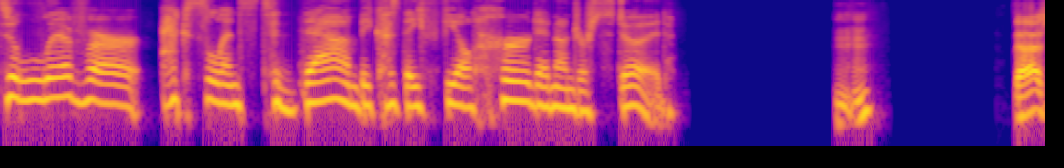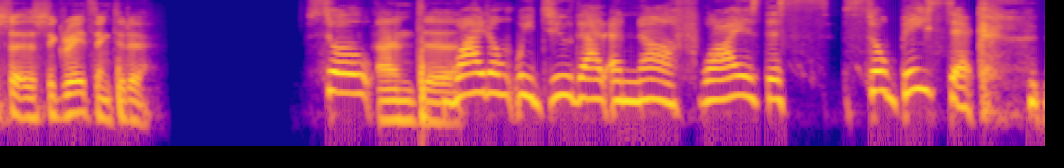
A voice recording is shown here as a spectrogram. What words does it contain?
deliver excellence to them because they feel heard and understood. Mm-hmm. That's a, that's a great thing to do. So, and uh, why don't we do that enough? Why is this so basic?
